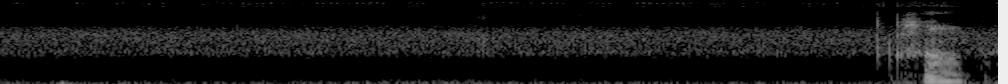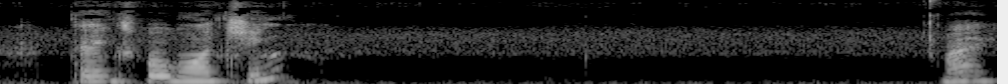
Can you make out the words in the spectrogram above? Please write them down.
So thanks for watching. Bye.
